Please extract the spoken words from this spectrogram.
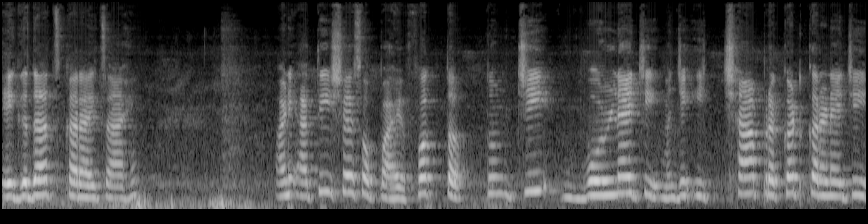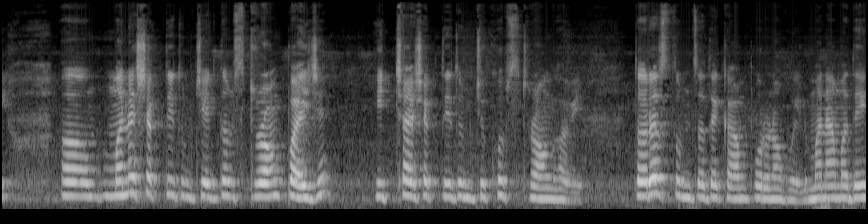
एकदाच करायचा आहे. आणि अतिशय सोपं आहे. फक्त तुमची बोलण्याची म्हणजे इच्छा प्रकट करण्याची मनशक्ती तुमची एकदम स्ट्रॉंग पाहिजे. इच्छाशक्ती तुमची खूप स्ट्रॉंग हवी. तरच तुमचं ते काम पूर्ण होईल. मनामध्ये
